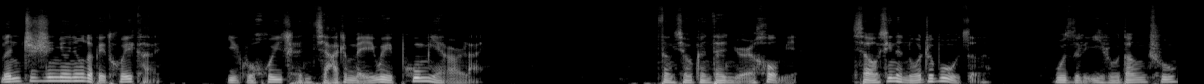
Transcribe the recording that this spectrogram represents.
门吱吱扭扭的被推开，一股灰尘夹着霉味扑面而来。曾秀跟在女人后面，小心的挪着步子。屋子里一如当初，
